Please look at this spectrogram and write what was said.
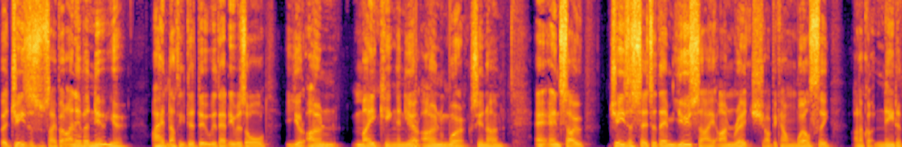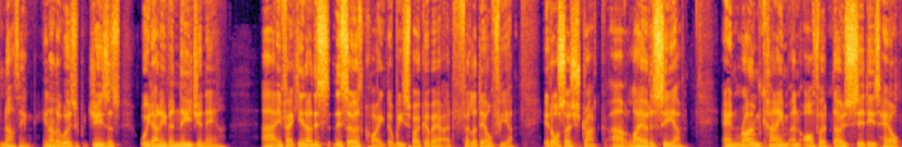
But Jesus will say, "But I never knew you. I had nothing to do with that. It was all your own making and your Yeah. own works." You know, and, and so Jesus said to them, "You say I'm rich, I've become wealthy, and I've got need of nothing." In other words, Jesus, we don't even need you now. Uh, in fact, you know, this, this earthquake that we spoke about at Philadelphia, it also struck uh, Laodicea. And Rome came and offered those cities help.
